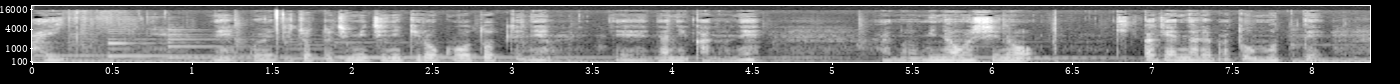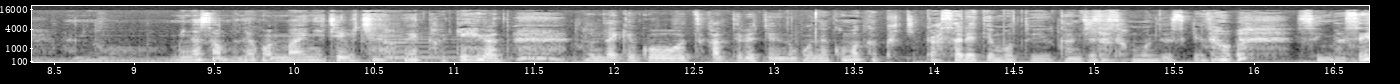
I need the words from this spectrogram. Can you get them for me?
はい。ね、こうやってちょっと地道に記録を取ってね、えー、何かのねあの見直しのきっかけになればと思って皆さんもねこれ毎日うちのね家計が どんだけこう使ってるっていうのをこんな細かく聞かされてもという感じだと思うんですけど すいません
